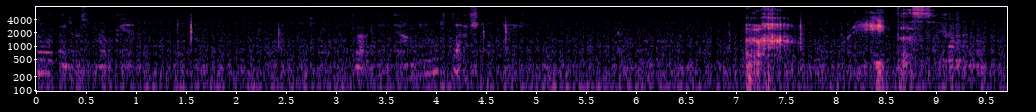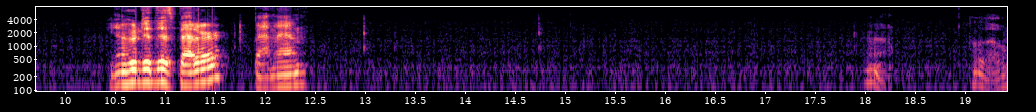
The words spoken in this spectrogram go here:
Elevator's broken. Gotta get down the old-fashioned way. I hate this. You know who did this better? Batman. Oh. Hello.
